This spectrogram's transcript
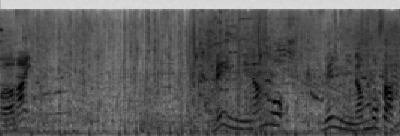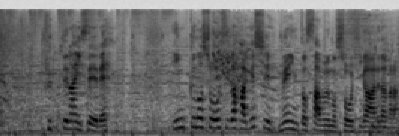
甘い。メインに何も。メインに何もさ振ってないせいで。インクの消費が激しい。メインとサブの消費があれだから。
